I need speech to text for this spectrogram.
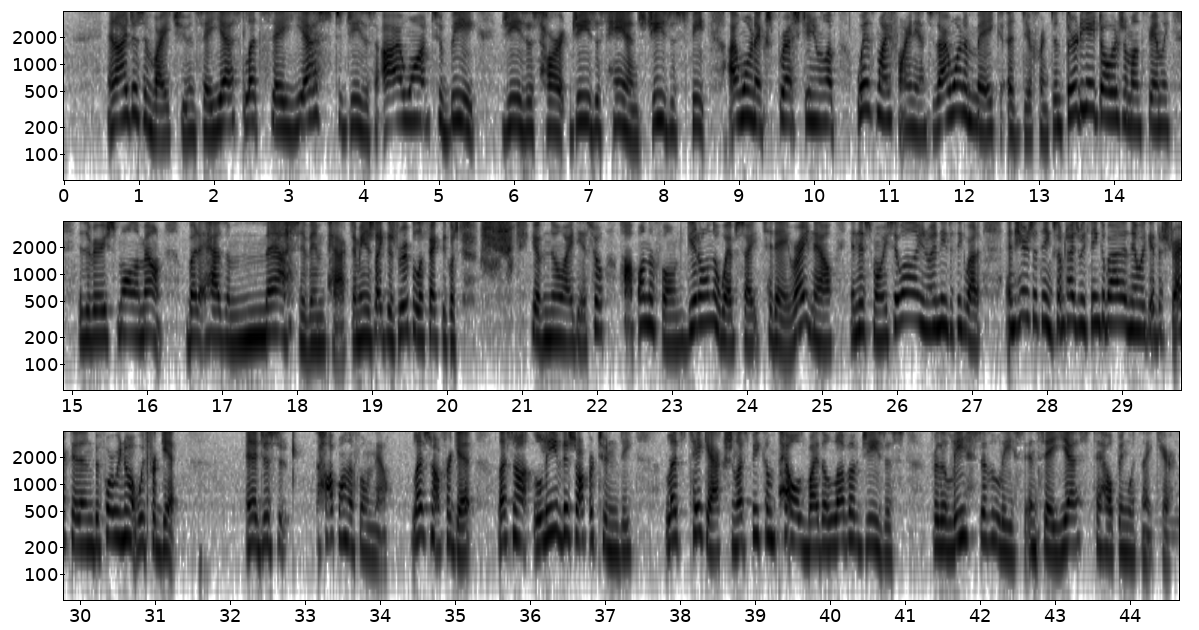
And I just invite you and say, yes, let's say yes to Jesus. I want to be Jesus' heart, Jesus' hands, Jesus' feet. I want to express genuine love with my finances. I want to make a difference. And $38 a month, family, is a very small amount, but it has a massive impact. I mean, it's like this ripple effect that goes, you have no idea. So hop on the phone, get on the website today, right now, in this moment. You say, well, you know, I need to think about it. And here's the thing sometimes we think about it and then we get distracted, and before we know it, we forget. And it just, hop on the phone now. Let's not forget. Let's not leave this opportunity. Let's take action. Let's be compelled by the love of Jesus for the least of the least and say yes to helping with night care.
